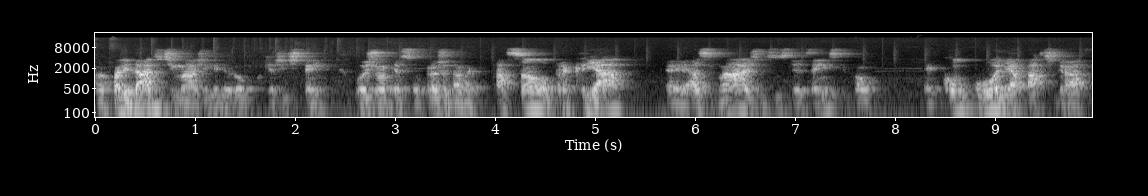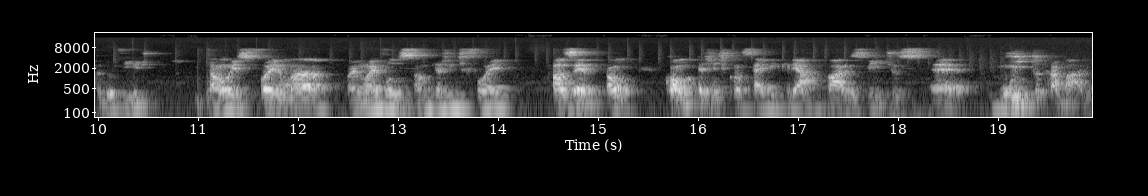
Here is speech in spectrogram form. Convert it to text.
a qualidade de imagem melhorou porque a gente tem hoje uma pessoa para ajudar na captação, para criar é, as imagens, os desenhos que vão é, compor ali a parte gráfica do vídeo. Então isso foi uma foi uma evolução que a gente foi fazendo. Então como que a gente consegue criar vários vídeos é muito trabalho.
